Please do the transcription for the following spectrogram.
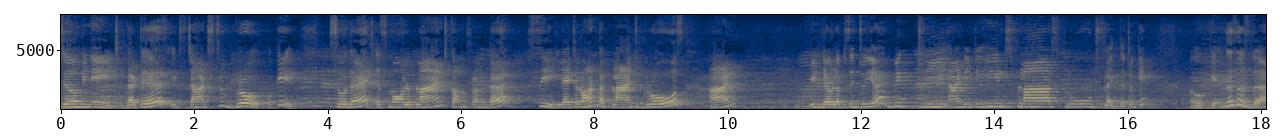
germinate. That is, it starts to grow. Okay. So that a small plant come from the seed. Later on, the plant grows and it develops into a big tree and it yields flowers, fruits like that. Okay. Okay, this is the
